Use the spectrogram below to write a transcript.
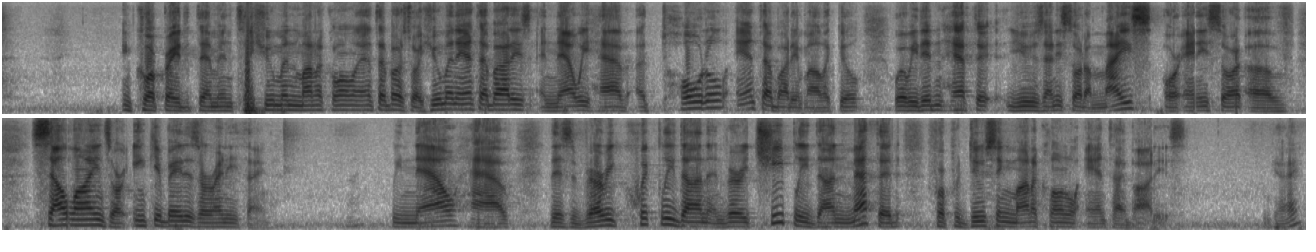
incorporate them into human monoclonal antibodies or human antibodies, and now we have a total antibody molecule where we didn't have to use any sort of mice or any sort of cell lines or incubators or anything. We now have this very quickly done and very cheaply done method for producing monoclonal antibodies. Okay?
